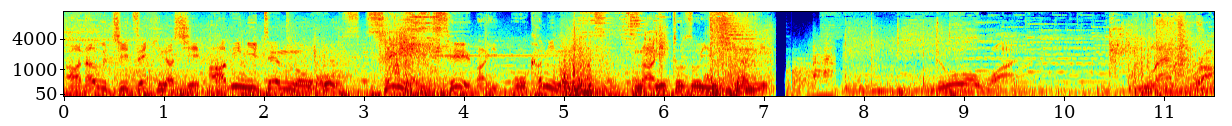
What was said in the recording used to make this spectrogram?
仇討ち是非なし阿炎二天の王千里成敗お上の松何とぞよしなに Duel 1. Let's rock.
